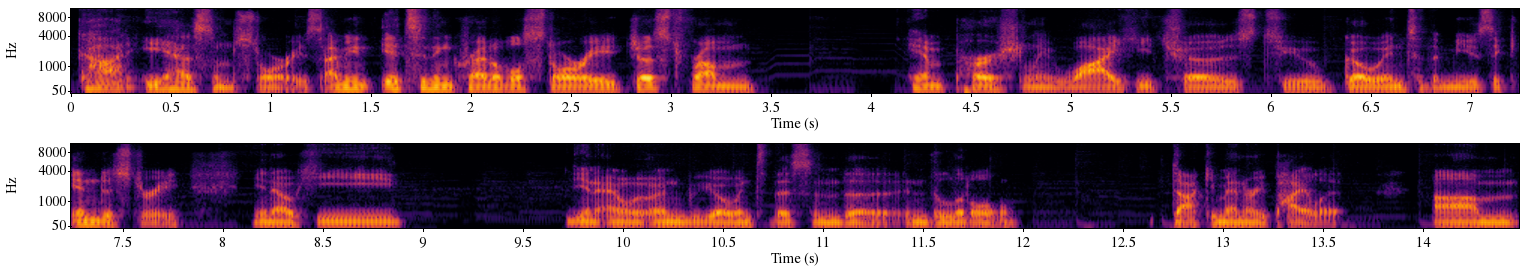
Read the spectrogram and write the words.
god he has some stories i mean it's an incredible story just from him personally why he chose to go into the music industry you know he you know and we go into this in the in the little documentary pilot um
